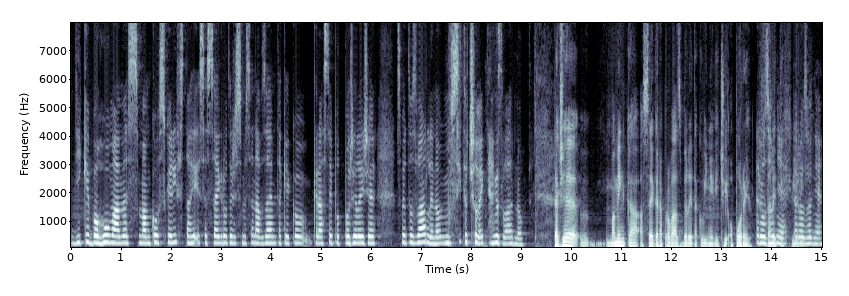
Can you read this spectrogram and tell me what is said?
díky bohu máme s mamkou skvělý vztahy i se ségrou, takže jsme se navzájem tak jako krásně podpořili, že jsme to zvládli. No, musí to člověk nějak zvládnout. Takže maminka a ségra pro vás byly takový největší opory. Rozhodně, rozhodně.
